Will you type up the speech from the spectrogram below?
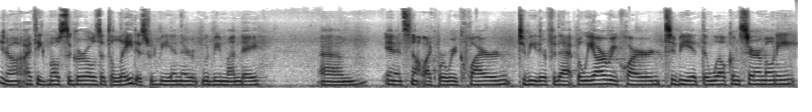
you know, I think most of the girls at the latest would be in there, would be Monday. Um, and it's not like we're required to be there for that, but we are required to be at the welcome ceremony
